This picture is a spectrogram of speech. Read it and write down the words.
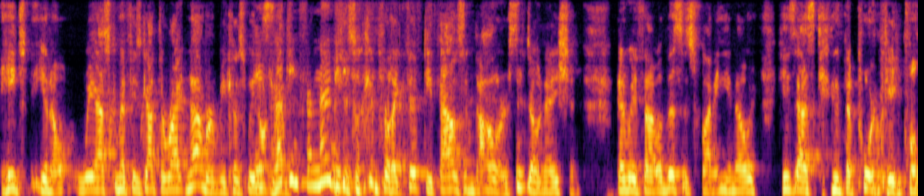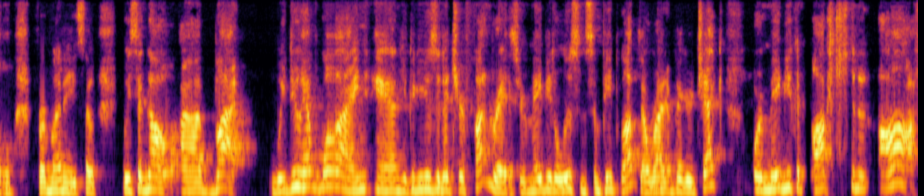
he's, you know, we ask him if he's got the right number because we he's don't have. He's looking for money. He's looking for like $50,000 donation. And we thought, well, this is funny. You know, he's asking the poor people for money. So we said, no, uh, but we do have wine and you could use it at your fundraiser maybe to loosen some people up they'll write a bigger check or maybe you could auction it off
